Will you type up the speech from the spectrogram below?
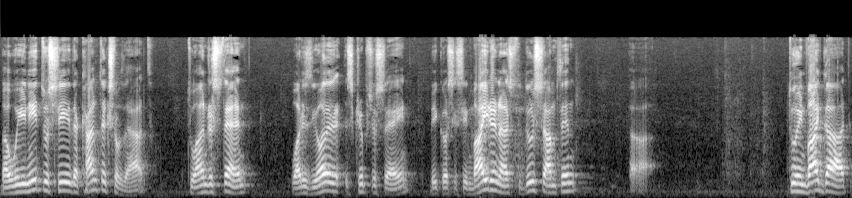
But we need to see the context of that to understand what is the other scripture saying, because it's inviting us to do something, uh, to invite God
